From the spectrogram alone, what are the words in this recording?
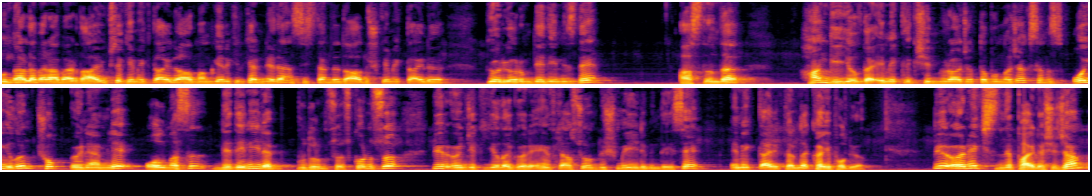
Bunlarla beraber daha yüksek emekli aylığı almam gerekirken neden sistemde daha düşük emekli aylığı görüyorum dediğinizde aslında hangi yılda emeklilik için müracaatta bulunacaksanız o yılın çok önemli olması nedeniyle bu durum söz konusu. Bir önceki yıla göre enflasyon düşme eğiliminde ise emekli aylıklarında kayıp oluyor. Bir örnek sizinle paylaşacağım.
